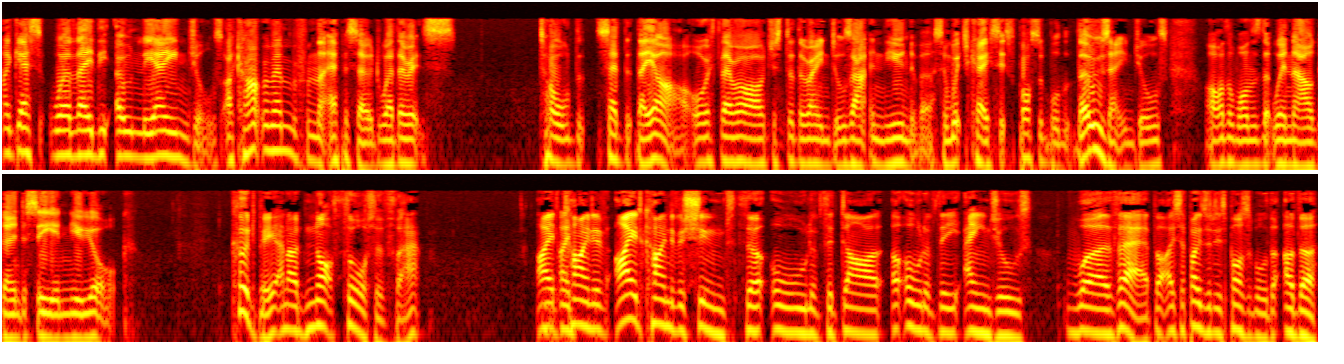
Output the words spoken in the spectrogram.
I guess, were they the only angels? I can't remember from that episode whether it's told said that they are, or if there are just other angels out in the universe. In which case, it's possible that those angels are the ones that we're now going to see in New York. Could be, and I'd not thought of that. I had I- kind of, I had kind of assumed that all of the dar- uh, all of the angels were there, but I suppose it is possible that other,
